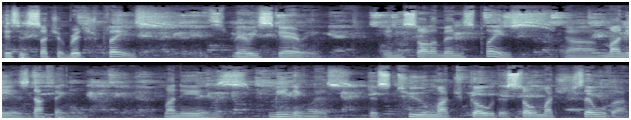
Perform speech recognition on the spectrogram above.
This is such a rich place. It's very scary. In solomon's place uh, money is nothing. Money is meaningless. There's too much gold. There's so much silver.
